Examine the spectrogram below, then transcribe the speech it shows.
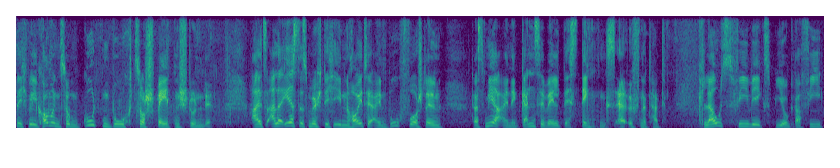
Herzlich willkommen zum guten Buch zur späten Stunde. Als allererstes möchte ich Ihnen heute ein Buch vorstellen, das mir eine ganze Welt des Denkens eröffnet hat. Klaus Viehwegs Biografie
